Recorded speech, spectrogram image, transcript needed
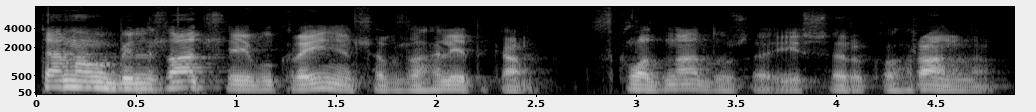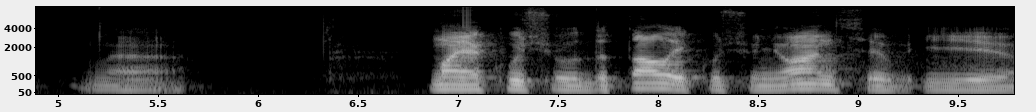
Тема мобілізації в Україні це взагалі така складна, дуже і широкогранна. Е, Має кучу деталей, кучу нюансів, і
